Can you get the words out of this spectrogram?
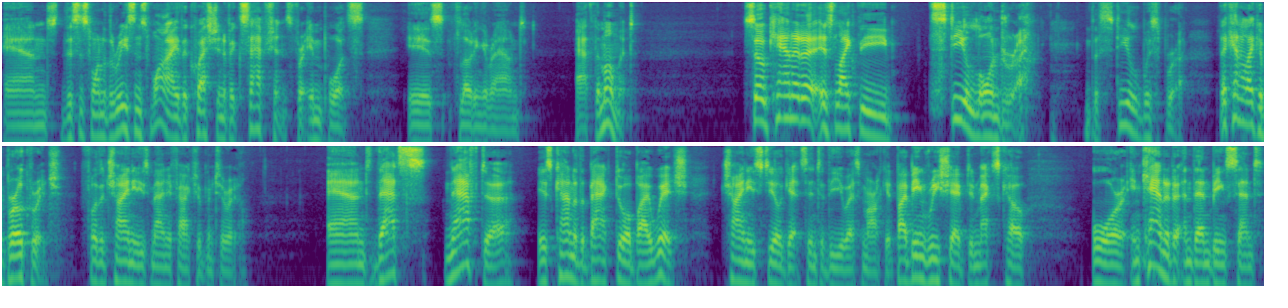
And this is one of the reasons why the question of exceptions for imports is floating around at the moment. So Canada is like the steel launderer, the steel whisperer. They're kind of like a brokerage for the Chinese manufactured material. And that's NAFTA is kind of the back door by which Chinese steel gets into the US market by being reshaped in Mexico or in Canada and then being sent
